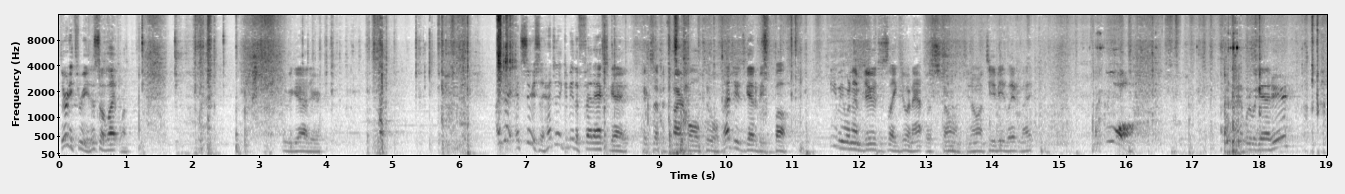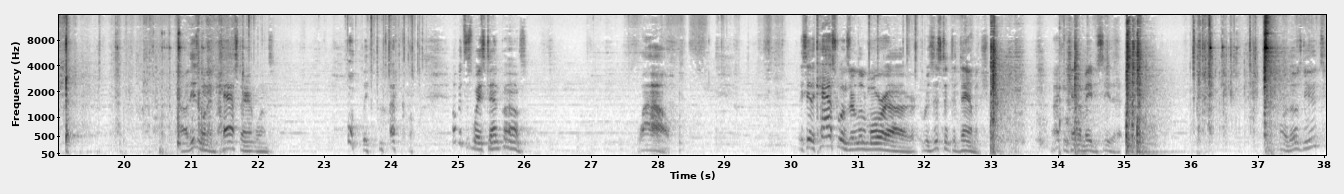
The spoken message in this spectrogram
33. This is a light one. What we got here? And seriously, how'd you like to be the FedEx guy that picks up a fireball tool? That dude's got to be buff. He could be one of them dudes that's like doing Atlas stones, you know, on TV late at night. Whoa! Right, what do we got here? Oh, these are one of them cast iron ones. Holy mackerel. I bet this weighs 10 pounds. Wow. They say the cast ones are a little more uh, resistant to damage. I can kind of maybe see that. Oh, those dudes?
